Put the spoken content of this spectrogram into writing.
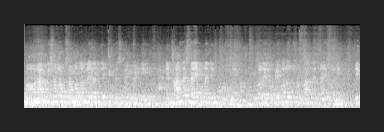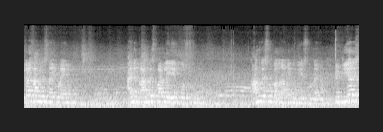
ఆ, రామ్ కిషన్ రావుకు సంబంధం లేదని చెప్పి ప్రెస్ మీట్ పెట్టి నేను కాంగ్రెస్ నాయకుడు అని చెప్పుకుంటున్నాను ఇవాళ ఏదో పేపర్లో చూసాం కాంగ్రెస్ నాయకుడు అని. ఎక్కడ కాంగ్రెస్ నాయకుడు ఆయన? ఆయన కాంగ్రెస్ పార్టీలో ఏం పోస్తుంది కాంగ్రెస్ను బదనాం ఎందుకు చేస్తున్నాయి మేము టీఆర్ఎస్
